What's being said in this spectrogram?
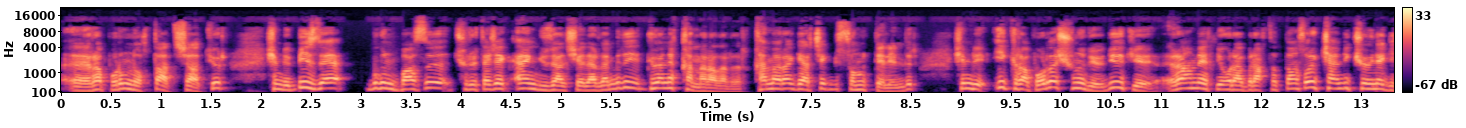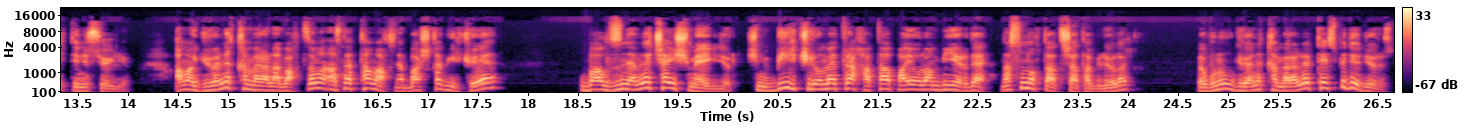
e, raporum nokta atışı atıyor. Şimdi biz de bugün bazı çürütecek en güzel şeylerden biri güvenlik kameralarıdır. Kamera gerçek bir somut delildir. Şimdi ilk raporda şunu diyor. Diyor ki rahmetli oraya bıraktıktan sonra kendi köyüne gittiğini söylüyor. Ama güvenlik kameralarına baktığı zaman aslında tam aksine başka bir köye baldızın evine çay içmeye gidiyor. Şimdi bir kilometre hata payı olan bir yerde nasıl nokta atışı atabiliyorlar? Ve bunu güvenlik kameraları tespit ediyoruz.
